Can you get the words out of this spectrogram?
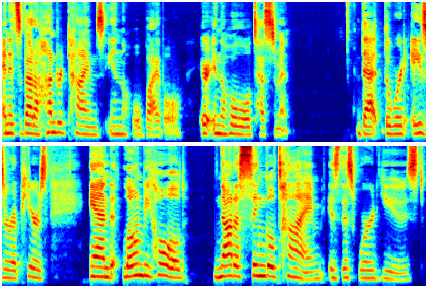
And it's about a hundred times in the whole Bible or in the whole Old Testament that the word ezer appears. And lo and behold, not a single time is this word used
